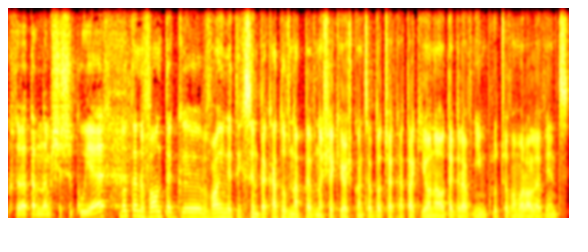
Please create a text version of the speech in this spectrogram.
która tam nam się szykuje. No ten wątek e, wojny tych syndykatów na pewno się jakiegoś końca doczeka, tak? I ona odegra w nim kluczową rolę, więc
